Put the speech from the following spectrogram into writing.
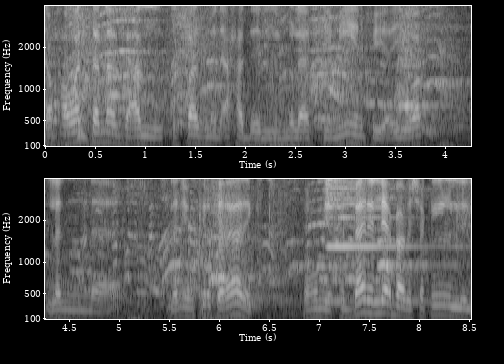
لو حاولت نزع القفاز من أحد الملاكمين في أي وقت لن لن يمكنك ذلك. فهم يحبان اللعبة بشكل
